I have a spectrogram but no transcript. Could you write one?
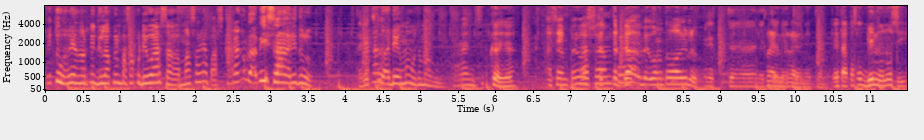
itu hal yang harusnya dilakuin pas aku dewasa masalahnya pas sekarang nggak bisa gitu loh tapi karena nggak ada yang mau sama aku keren juga ya SMP wis SMP. cedak mbek wong tua gitu Edan, Keren, keren. edan. Eh tapi aku biyen ngono sih.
